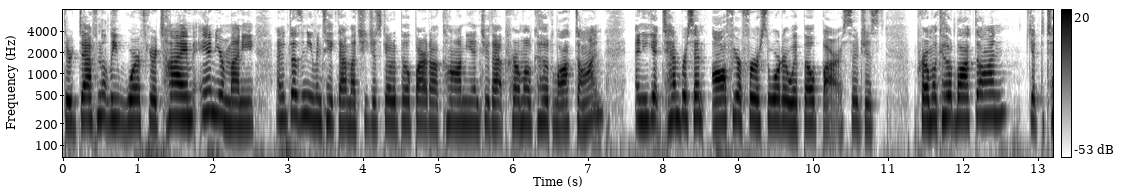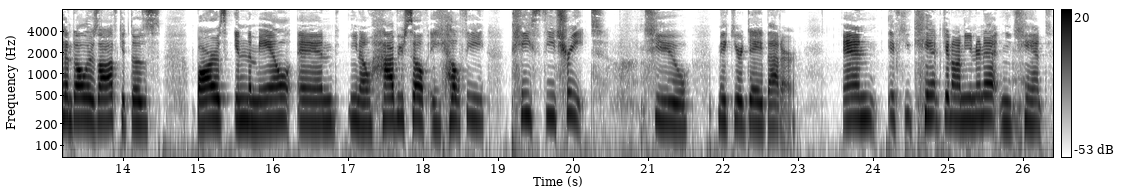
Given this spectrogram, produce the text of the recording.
they're definitely worth your time and your money. And it doesn't even take that much. You just go to builtbar.com, you enter that promo code locked on, and you get 10% off your first order with Built Bar. So just promo code locked on, get the $10 off, get those bars in the mail, and, you know, have yourself a healthy, tasty treat to make your day better. And if you can't get on the internet and you can't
